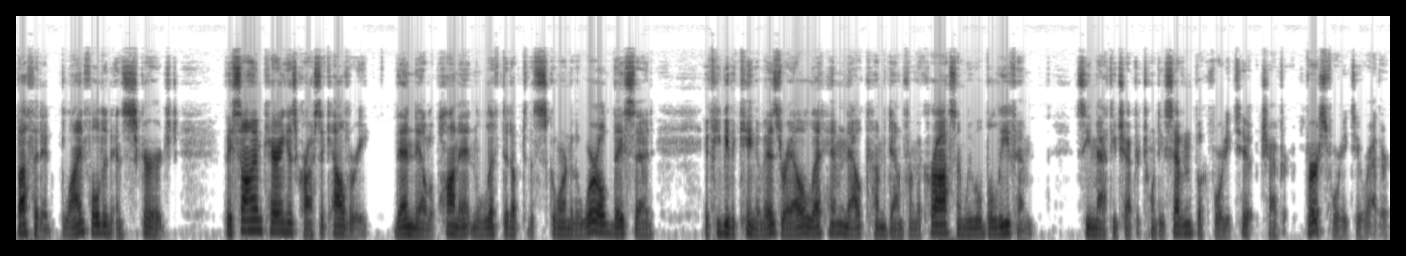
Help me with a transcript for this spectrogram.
buffeted, blindfolded, and scourged. They saw him carrying his cross to Calvary. Then nailed upon it and lifted up to the scorn of the world, they said, if he be the king of Israel, let him now come down from the cross, and we will believe him. See Matthew chapter 27, book 42, chapter verse 42 rather.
